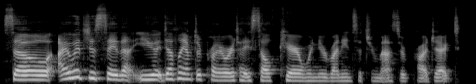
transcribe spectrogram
So I would just say that you definitely have to prioritize self-care when you're running such a massive project project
